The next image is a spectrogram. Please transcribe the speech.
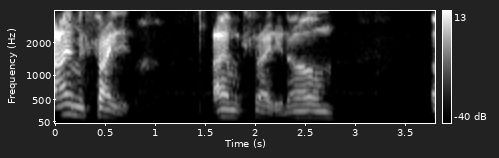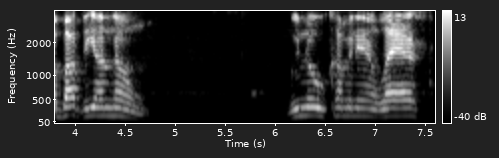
I am excited. I am excited. Um about the unknown. We knew coming in last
